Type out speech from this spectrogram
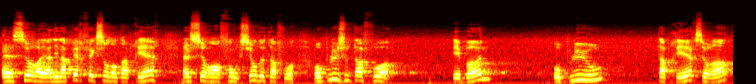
elle sera, yani la perfection dans ta prière, elle sera en fonction de ta foi. Au plus où ta foi est bonne, au plus où ta prière sera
